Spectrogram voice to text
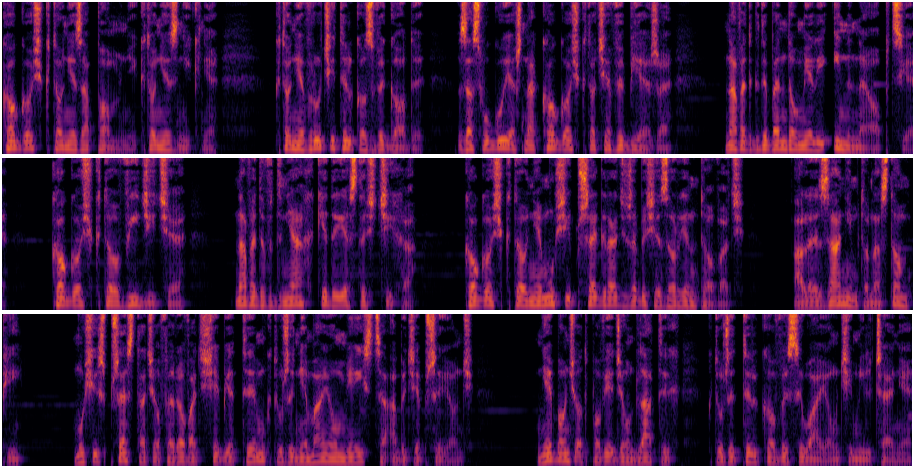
Kogoś, kto nie zapomni, kto nie zniknie, kto nie wróci tylko z wygody. Zasługujesz na kogoś, kto cię wybierze, nawet gdy będą mieli inne opcje. Kogoś, kto widzi cię, nawet w dniach, kiedy jesteś cicha. Kogoś, kto nie musi przegrać, żeby się zorientować. Ale zanim to nastąpi, musisz przestać oferować siebie tym, którzy nie mają miejsca, aby cię przyjąć. Nie bądź odpowiedzią dla tych, którzy tylko wysyłają ci milczenie.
